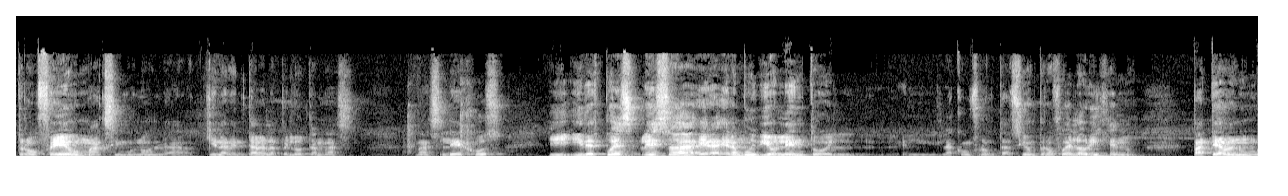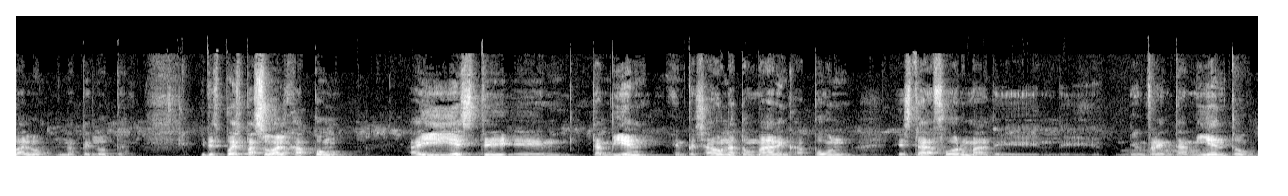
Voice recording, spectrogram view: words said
trofeo máximo, ¿no? Quien aventara la pelota más, más lejos. Y, y después esa era, era muy violento el- la confrontación, pero fue el origen, ¿no? Pateaban un balón, una pelota. Y después pasó al Japón. Ahí este, eh, también empezaron a tomar en Japón esta forma de enfrentamiento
